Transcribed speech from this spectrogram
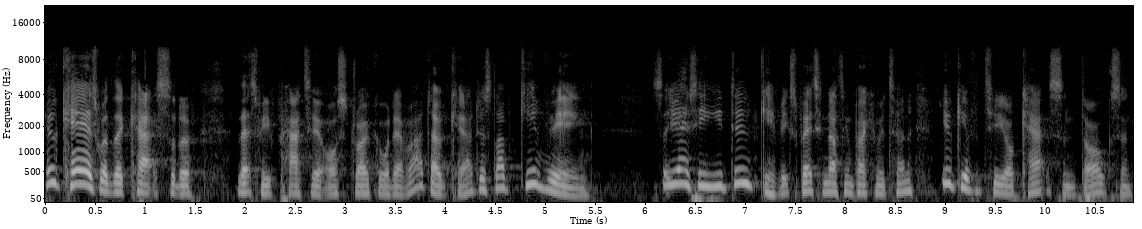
Who cares whether the cat sort of lets me pat it or stroke or whatever? I don't care. I just love giving. So you actually you do give, expecting nothing back in return. You give to your cats and dogs and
